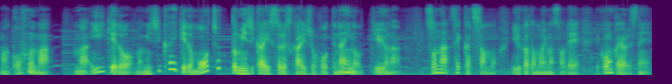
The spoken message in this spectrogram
まあ5分、まあまあいいけど、まあ短いけど、もうちょっと短いストレス解消法ってないの？っていうような、そんなせっかちさんもいるかと思いますので、今回はですね、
